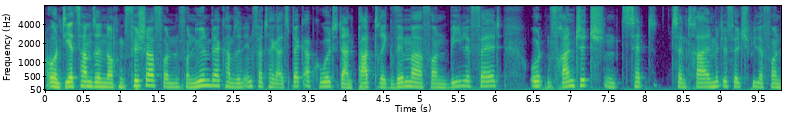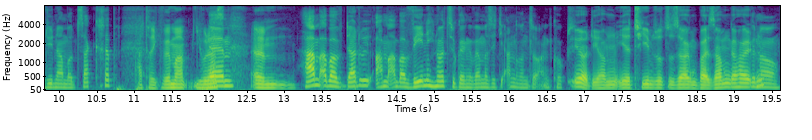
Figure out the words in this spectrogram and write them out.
Und jetzt haben sie noch einen Fischer von, von Nürnberg, haben sie einen Innenverteidiger als Backup geholt, dann Patrick Wimmer von Bielefeld und einen Francic, einen Z zentralen Mittelfeldspieler von Dynamo Zagreb. Patrick Wimmer, Judas. Ähm, Ähm, haben aber dadurch haben aber wenig Neuzugänge, wenn man sich die anderen so anguckt. Ja, die haben ihr Team sozusagen beisammen gehalten. Genau.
